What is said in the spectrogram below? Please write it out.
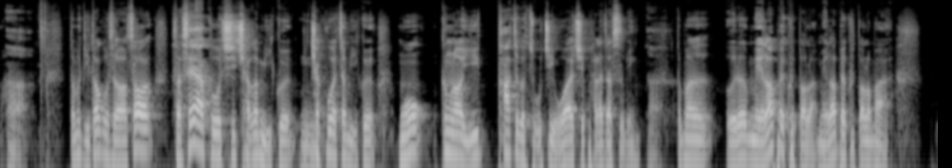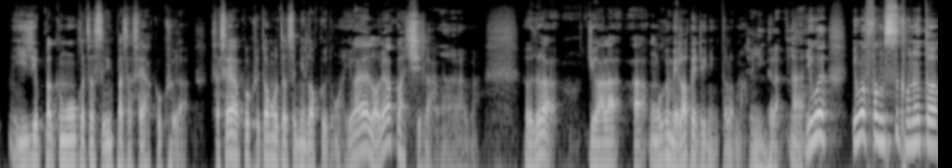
嘛，啊，那么提到过老早十三阿哥去吃个面馆，吃过一只面馆，我跟牢伊他这个足迹，我也去拍了只视频，啊，那么后头梅老板看到了，梅老板看到了嘛，伊就拨跟我搿只视频拨十三阿哥看了，十三阿哥看到我只视频老感动个，因为老两哥去了，后头啊。就阿拉啊，我跟梅老板就认得了嘛，就认得了。啊，因为因为粉丝可能到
